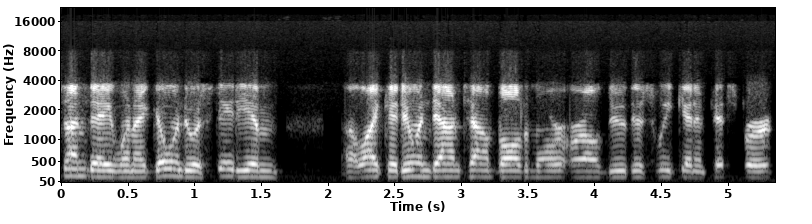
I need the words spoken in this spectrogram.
Sunday when I go into a stadium uh, like I do in downtown Baltimore, or I'll do this weekend in Pittsburgh,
